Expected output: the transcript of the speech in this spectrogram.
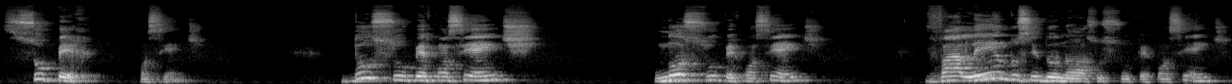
superconsciente. Do superconsciente, no superconsciente, valendo-se do nosso superconsciente,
